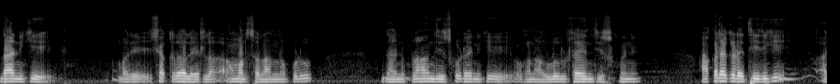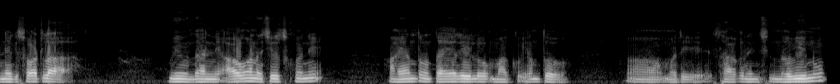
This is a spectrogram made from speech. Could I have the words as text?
దానికి మరి చక్రాలు ఎట్లా అమర్చాలన్నప్పుడు దాన్ని ప్లాన్ తీసుకోవడానికి ఒక నాలుగు రోజులు టైం తీసుకొని అక్కడక్కడ తిరిగి అనేక చోట్ల మేము దాన్ని అవగాహన చేసుకొని ఆ యంత్రం తయారీలో మాకు ఎంతో మరి సహకరించిన నవీను.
